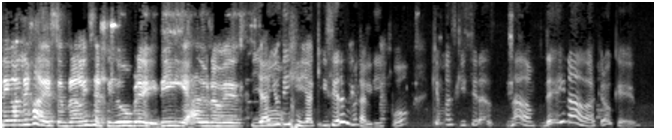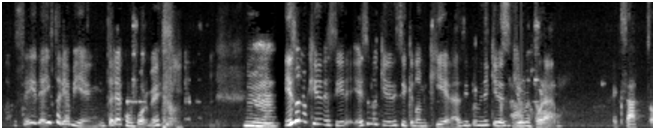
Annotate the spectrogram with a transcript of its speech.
Nicole, deja de sembrar la incertidumbre y di ya de una vez. Ya No. yo dije, ya quisieras ver la lipo. ¿Qué más quisieras? Nada, de ahí nada. Creo que sí, de ahí estaría bien, estaría conforme. Mm, Y eso no quiere decir, eso no quiere decir que no me quieras, simplemente quiere decir que quiero mejorar. Exacto.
